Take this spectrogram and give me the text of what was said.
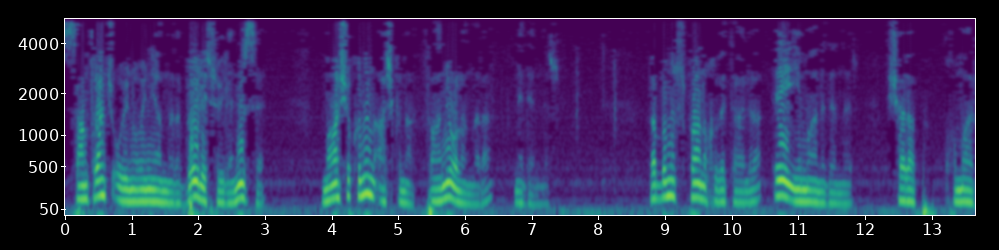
santranç oyunu oynayanlara böyle söylenirse maşukunun aşkına fani olanlara ne denilir? Rabbimiz Subhanahu ve Teala ey iman edenler şarap, kumar,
